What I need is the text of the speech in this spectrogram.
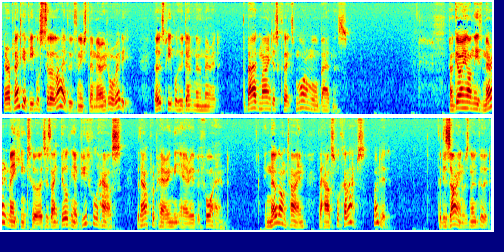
There are plenty of people still alive who finished their merit already. Those people who don't know merit. The bad mind just collects more and more badness. Now, going on these merit making tours is like building a beautiful house without preparing the area beforehand. In no long time, the house will collapse, won't it? The design was no good.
